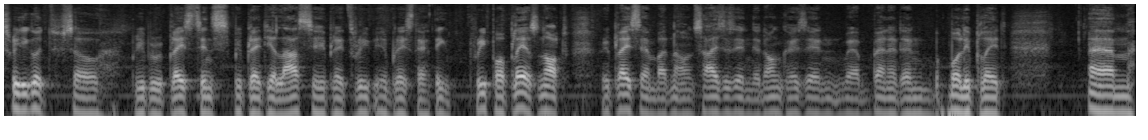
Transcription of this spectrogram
it's really good. So we replaced since we played here last year. He played three. He replaced I think three, four players, not replaced them, but now Saïss is in, the Dendoncker is in, where Bennett and Boly played. Um,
